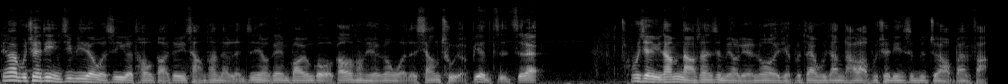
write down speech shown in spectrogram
另外不确定你记不记得我是一个投稿就一长串的人，之前有跟你抱怨过我高中同学跟我的相处有变质之类。目前与他们打算是没有联络，而且不再互相打扰，不确定是不是最好办法。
